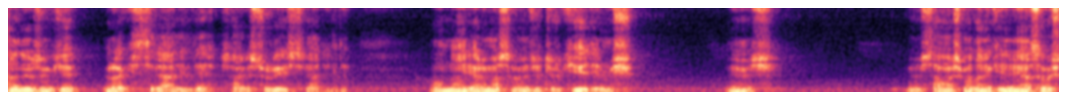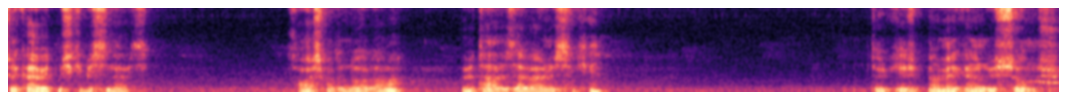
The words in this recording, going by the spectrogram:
Sen zannediyorsun ki Irak istila edildi, sadece Suriye istila edildi. Ondan yarım asır önce Türkiye edilmiş. Evet. Evet, Savaşmadan İkinci Dünya Savaşı'nı kaybetmiş gibisin evet. Savaşmadın doğru ama öyle tavizler vermişsin ki Türkiye Amerika'nın üssü olmuş.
